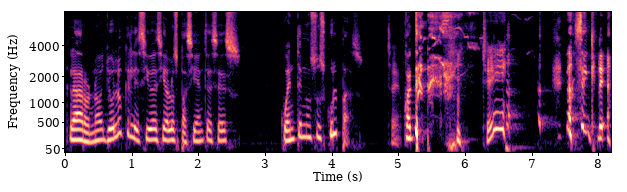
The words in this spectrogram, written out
Claro, ¿no? Yo lo que les iba a decir a los pacientes es, cuéntenos sus culpas. Sí. Sí. no se crea.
